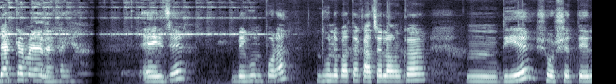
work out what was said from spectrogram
ব্যাক ক্যামেরায় দেখাই। এই যে, বেগুন পোড়া ধনে পাতা কাঁচা লঙ্কা দিয়ে সর্ষের তেল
